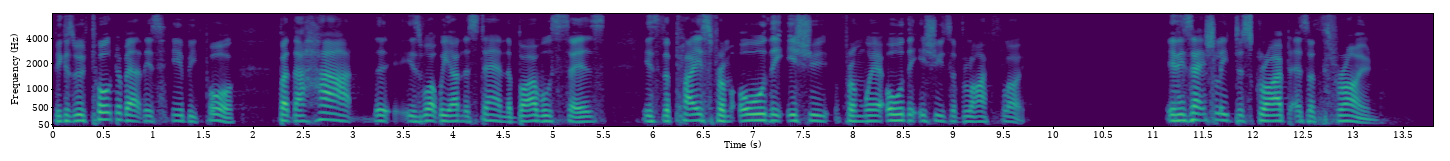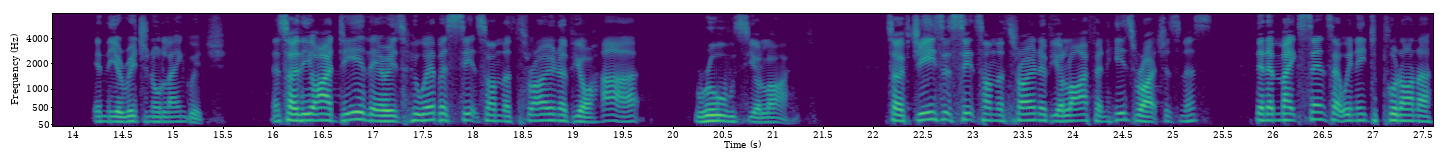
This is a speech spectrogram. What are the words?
because we've talked about this here before, but the heart is what we understand. The Bible says is the place from all the issue from where all the issues of life flow. It is actually described as a throne in the original language. And so the idea there is whoever sits on the throne of your heart rules your life. So if Jesus sits on the throne of your life and his righteousness, then it makes sense that we need to put on a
